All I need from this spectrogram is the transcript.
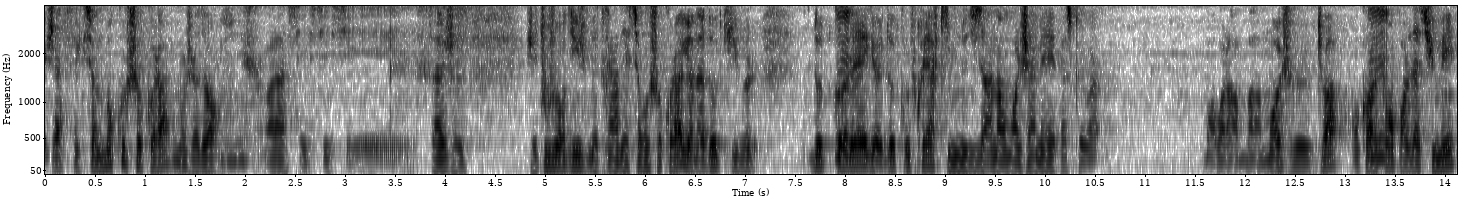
j'affectionne beaucoup le chocolat. Moi, j'adore. Voilà, c'est ça. Je j'ai toujours dit, je mettrais un dessert au chocolat. Il y en a d'autres qui veulent, d'autres collègues, d'autres confrères qui me disent ah non moi jamais parce que voilà. bon voilà, bah moi je, tu vois, encore une Mm. fois on parle d'assumer.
